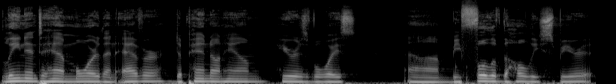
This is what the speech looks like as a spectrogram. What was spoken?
lean into Him more than ever, depend on Him, hear His voice, um, be full of the Holy Spirit.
